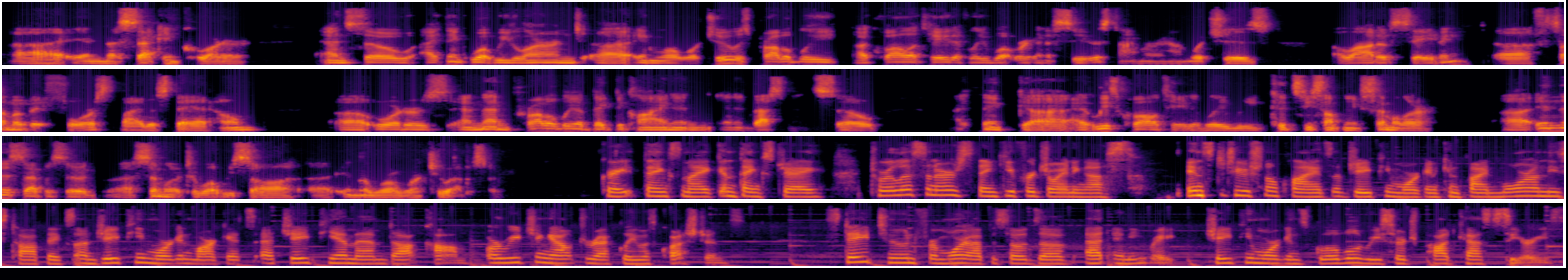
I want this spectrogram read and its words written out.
uh, in the second quarter. And so I think what we learned uh, in World War II is probably qualitatively what we're going to see this time around, which is a lot of saving, uh, some of it forced by the stay at home uh, orders, and then probably a big decline in, in investments. So I think, uh, at least qualitatively, we could see something similar uh, in this episode, uh, similar to what we saw uh, in the World War II episode. Great. Thanks, Mike. And thanks, Jay. To our listeners, thank you for joining us. Institutional clients of JP Morgan can find more on these topics on JP Morgan Markets at jpmm.com or reaching out directly with questions. Stay tuned for more episodes of At Any Rate, JP Morgan's global research podcast series.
